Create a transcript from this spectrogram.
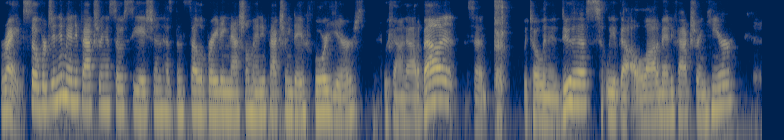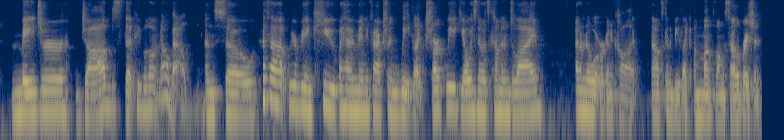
Right. So Virginia Manufacturing Association has been celebrating National Manufacturing Day for years. We found out about it, said we totally need to do this. We've got a lot of manufacturing here, major jobs that people don't know about. And so I thought we were being cute by having manufacturing week, like Shark Week. You always know it's coming in July. I don't know what we're going to call it. Now it's going to be like a month long celebration.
